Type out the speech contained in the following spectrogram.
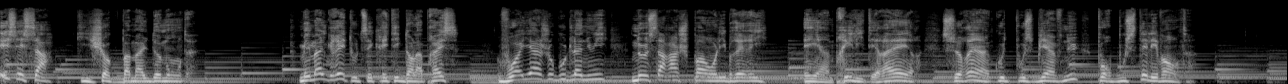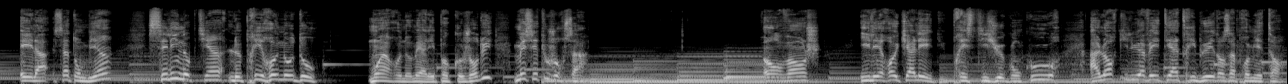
Et c'est ça qui choque pas mal de monde. Mais malgré toutes ces critiques dans la presse, Voyage au bout de la nuit ne s'arrache pas en librairie, et un prix littéraire serait un coup de pouce bienvenu pour booster les ventes. Et là, ça tombe bien, Céline obtient le prix Renaudot, moins renommé à l'époque qu'aujourd'hui, mais c'est toujours ça. En revanche, il est recalé du prestigieux Goncourt alors qu'il lui avait été attribué dans un premier temps.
